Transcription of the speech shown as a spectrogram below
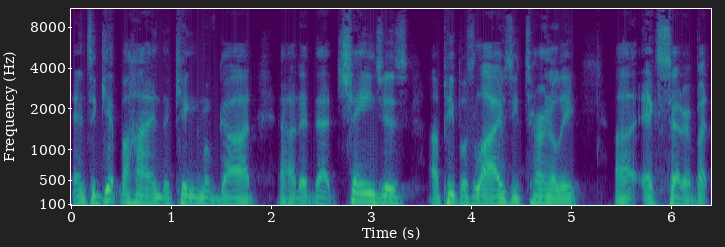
and to get behind the kingdom of God uh, that that changes uh, people's lives eternally uh, etc. But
